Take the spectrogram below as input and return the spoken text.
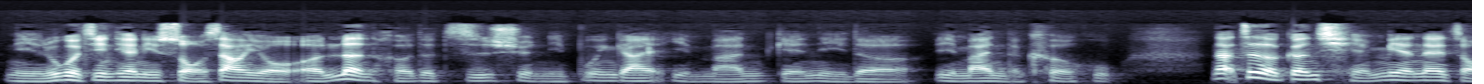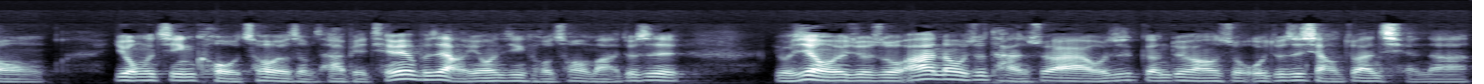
你如果今天你手上有呃任何的资讯，你不应该隐瞒给你的隐瞒你的客户。那这个跟前面那种佣金口臭有什么差别？前面不是讲佣金口臭吗？就是有些人会就说啊，那我就坦率啊，我就跟对方说，我就是想赚钱啊，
